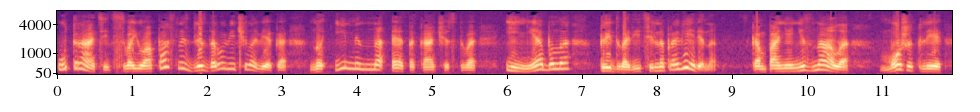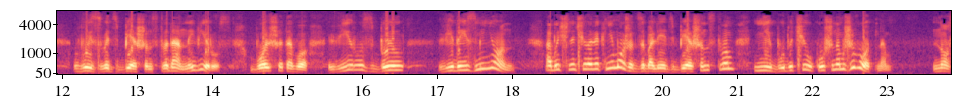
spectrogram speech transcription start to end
утратить свою опасность для здоровья человека, но именно это качество и не было предварительно проверено. Компания не знала, может ли вызвать бешенство данный вирус. Больше того, вирус был видоизменен. Обычно человек не может заболеть бешенством, не будучи укушенным животным. Но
